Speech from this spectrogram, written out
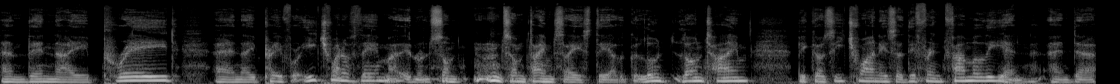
and then I prayed and I prayed for each one of them. I, some, sometimes I stay a long, long time because each one is a different family and, and uh,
